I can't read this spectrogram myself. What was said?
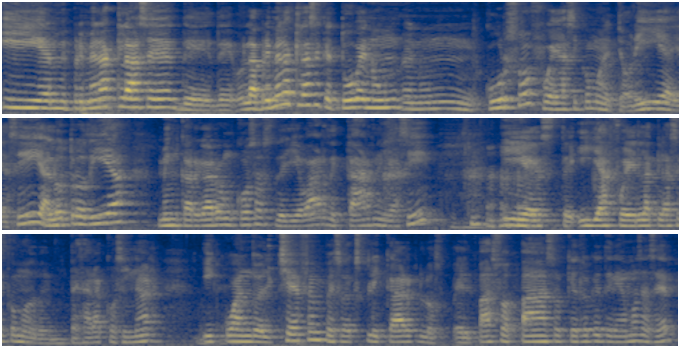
Y en mi primera clase de, de la primera clase que tuve en un, en un curso fue así como de teoría y así, y al otro día me encargaron cosas de llevar de carne y así. Y este, y ya fue la clase como de empezar a cocinar. Y cuando el chef empezó a explicar los, el paso a paso, qué es lo que teníamos que hacer,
